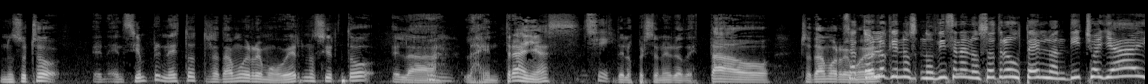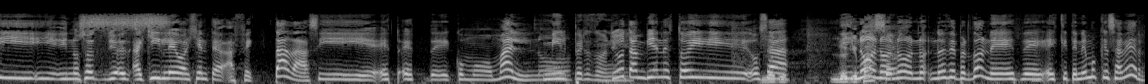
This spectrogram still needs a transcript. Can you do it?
nosotros en- en- siempre en esto tratamos de remover, ¿no es cierto?, eh, la- las entrañas Mm. Sí. de los personeros de Estado. Tratamos de O sea, remover. todo lo que nos, nos dicen a nosotros, ustedes lo han dicho allá y, y- y nosotros, yo aquí leo a gente afectada, así, esto- es de- como mal, ¿no? Mil perdones. Yo también estoy, o sea, que- lo y que no, pasa- no, no, no, no es de perdón, es, de, es que tenemos que saber.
